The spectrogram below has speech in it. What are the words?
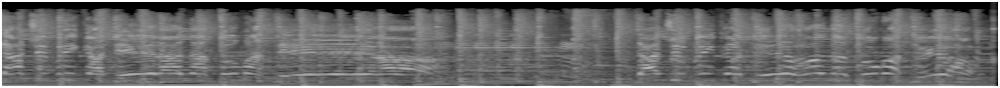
Tá de brincadeira na tomateira. Tá de brincadeira na tomateira.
